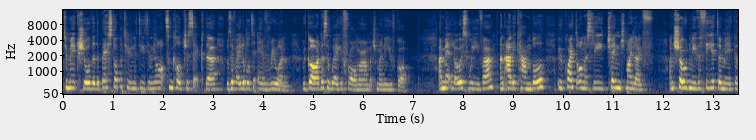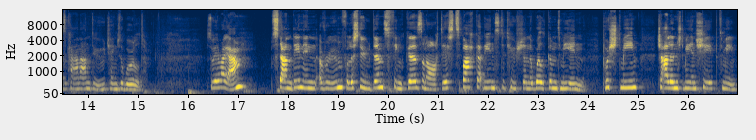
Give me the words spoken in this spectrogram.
to make sure that the best opportunities in the arts and culture sector was available to everyone, regardless of where you're from or how much money you've got. I met Lois Weaver and Ali Campbell, who quite honestly changed my life and showed me the theatre makers can and do change the world. So here I am, standing in a room full of students, thinkers, and artists back at the institution that welcomed me in, pushed me, challenged me, and shaped me,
